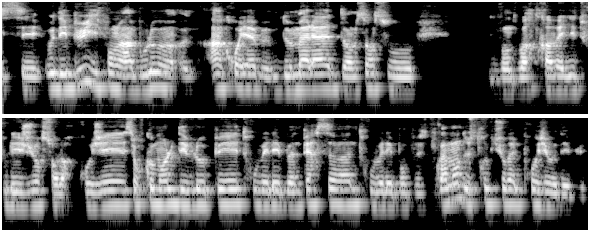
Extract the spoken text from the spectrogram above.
c'est au début, ils font un boulot euh, incroyable de malade dans le sens où ils vont devoir travailler tous les jours sur leur projet, sur comment le développer, trouver les bonnes personnes, trouver les bons vraiment de structurer le projet au début.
